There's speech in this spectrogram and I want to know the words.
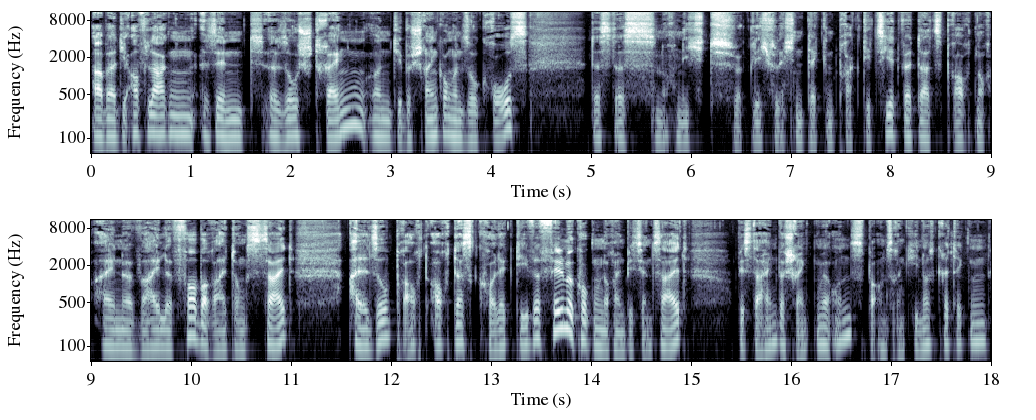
Aber die Auflagen sind äh, so streng und die Beschränkungen so groß, dass das noch nicht wirklich flächendeckend praktiziert wird. Das braucht noch eine Weile Vorbereitungszeit. Also braucht auch das kollektive Filmegucken noch ein bisschen Zeit. Bis dahin beschränken wir uns bei unseren Kinoskritiken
